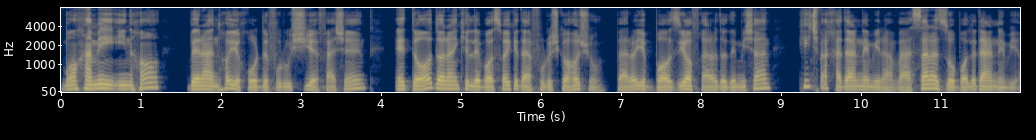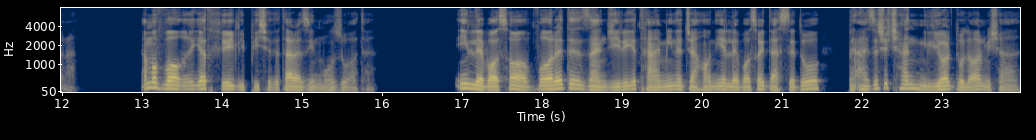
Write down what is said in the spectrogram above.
با همه اینها برندهای خورده فروشی فشن ادعا دارن که لباسهایی که در فروشگاهاشون برای بازیافت قرار داده میشن هیچ وقت خدر نمیرن و سر از زباله در نمیارن. اما واقعیت خیلی پیچیده تر از این موضوعاته. این لباس ها وارد زنجیره تأمین جهانی لباس های دست دو به ارزش چند میلیارد دلار میشن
